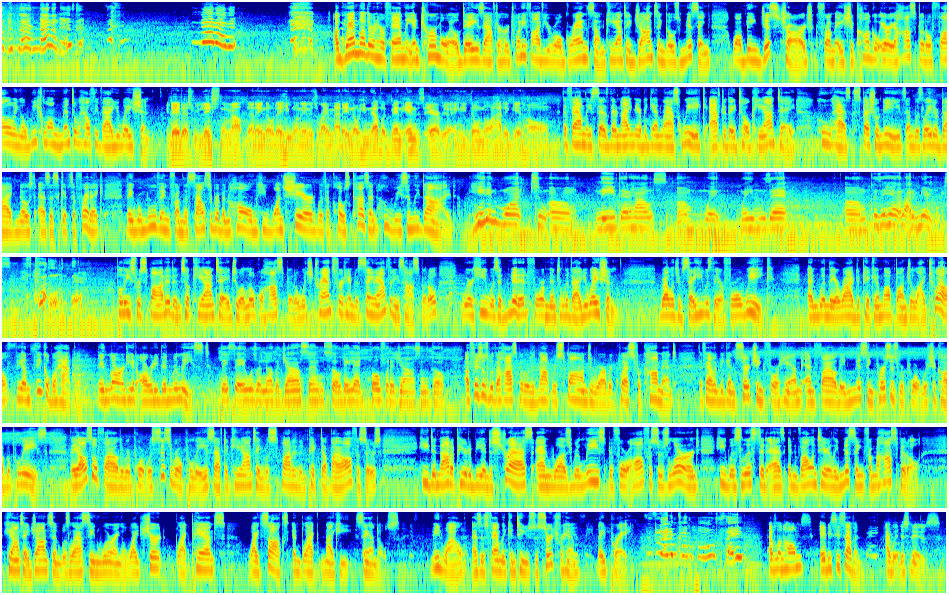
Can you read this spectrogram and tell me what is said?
don't deserve none of this. none of it. A grandmother and her family in turmoil days after her 25 year old grandson, Keontae Johnson, goes missing while being discharged from a Chicago area hospital following a week long mental health evaluation. They just releasing him out there. They know that he went in his right mind. They know he never been in this area and he don't know how to get home. The family says their nightmare began last week after they told Keontae, who has special needs and was later diagnosed as a schizophrenic, they were moving from the South Suburban home he once shared with a close cousin who recently died. He didn't want to um, leave that house um, where, where he was at because um, it had a lot of memories. His cousin was there. Police responded and took Keontae to a local hospital, which transferred him to St. Anthony's Hospital, where he was admitted for a mental evaluation. Relatives say he was there for a week. And when they arrived to pick him up on July 12th, the unthinkable happened. They learned he had already been released. They say it was another Johnson, so they let both of the Johnsons go. Officials with the hospital did not respond to our request for comment. The family began searching for him and filed a missing persons report with Chicago police. They also filed a report with Cicero police after Keontae was spotted and picked up by officers. He did not appear to be in distress and was released before officers learned he was listed as involuntarily missing from the hospital. Keontae Johnson was last seen wearing a white shirt, black pants, white socks, and black Nike sandals. Meanwhile, as his family continues to search for him, they pray. Just let him come home safe. Evelyn Holmes, ABC 7, Eyewitness News.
